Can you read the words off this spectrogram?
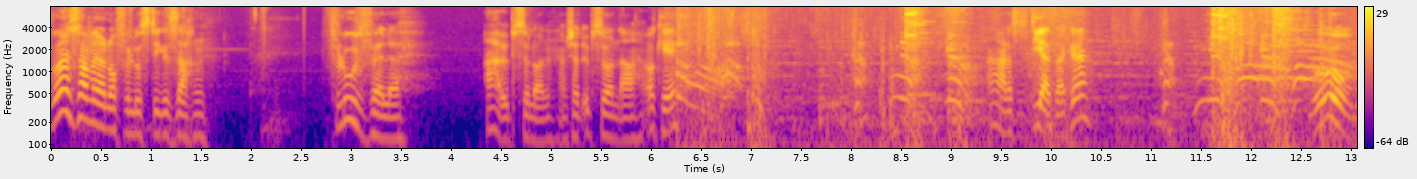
Was haben wir da noch für lustige Sachen? Flutwelle. Ah, Y. Anstatt Y, A. Okay. Ah, das ist die Attacke. Boom.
